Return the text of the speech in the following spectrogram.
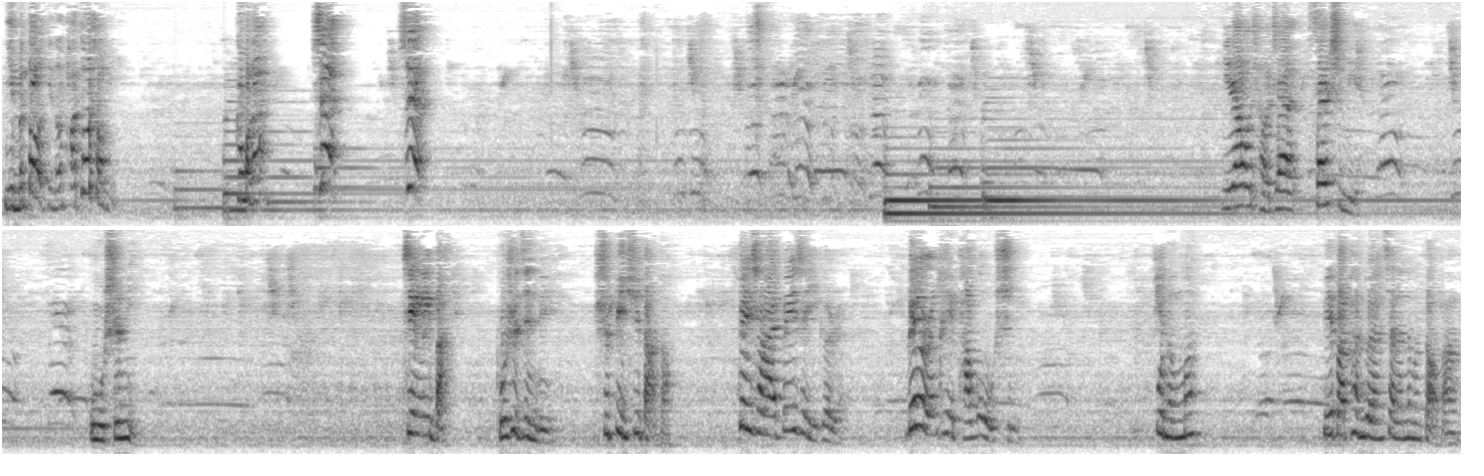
你们到底能爬多少米？跟我来！是是。你让我挑战三十米、五十米，尽力吧。不是尽力，是必须达到。背上还背着一个人，没有人可以爬过五十米。不能吗？别把判断下得那么早吧。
